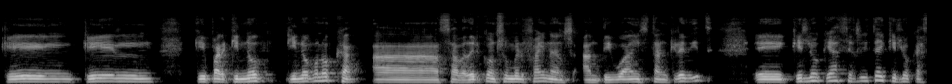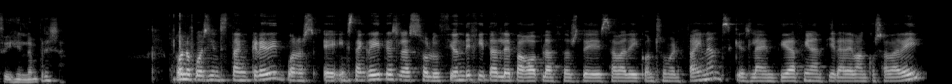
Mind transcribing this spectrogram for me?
Que, que, para quien no, quien no conozca a Sabadell Consumer Finance, antigua Instant Credit, eh, ¿qué es lo que hace Rita y qué es lo que hacéis en la empresa? Bueno, pues Instant Credit, bueno, eh, Instant Credit es la solución digital de pago a plazos de Sabadell Consumer Finance, que es la entidad financiera de Banco Sabadell.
